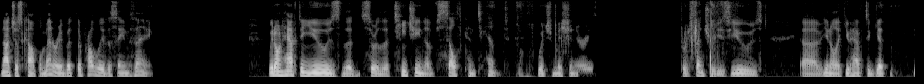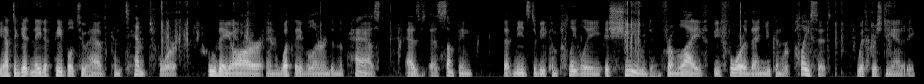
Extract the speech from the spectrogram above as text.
not just complementary, but they're probably the same thing. We don't have to use the sort of the teaching of self contempt, which missionaries for centuries used. Uh, you know, like you have to get you have to get Native people to have contempt for who they are and what they've learned in the past as as something that needs to be completely eschewed from life before then you can replace it with Christianity.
